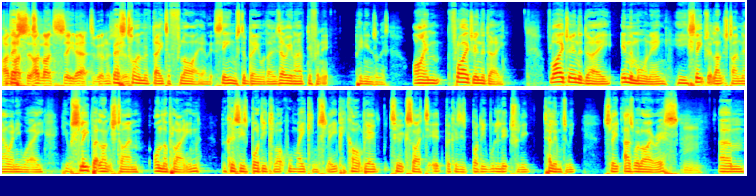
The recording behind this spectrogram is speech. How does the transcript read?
I'd best- like to. I'd like to see that. To be honest, best time of day to fly, and it seems to be, although Zoe and I have different opinions on this. I'm fly during the day. Fly during the day in the morning. He sleeps at lunchtime now anyway. He'll sleep at lunchtime on the plane because his body clock will make him sleep. He can't be too excited because his body will literally tell him to be sleep, as will Iris. Um,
